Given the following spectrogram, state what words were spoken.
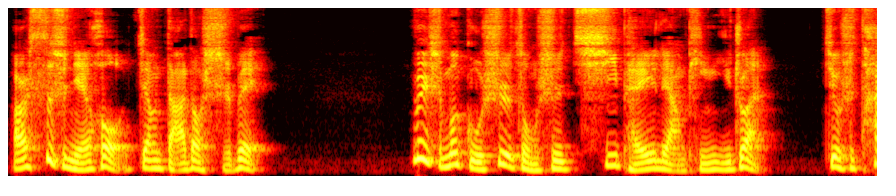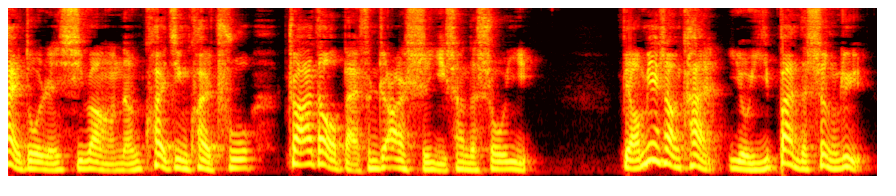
而四十年后将达到十倍。为什么股市总是七赔两平一赚？就是太多人希望能快进快出，抓到百分之二十以上的收益。表面上看有一半的胜率，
